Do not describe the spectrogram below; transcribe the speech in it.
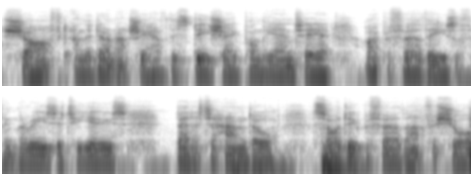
shaft and they don't actually have this D shape on the end here. I prefer these, I think they're easier to use, better to handle. So I do prefer that for sure.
